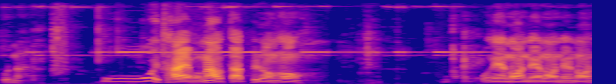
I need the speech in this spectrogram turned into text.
คุณนะโอ้ยถ่ายของหน้าวตัดพี่น้องเฮาโอ้แน่นอนแน่นอนแน่นอน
